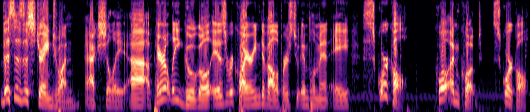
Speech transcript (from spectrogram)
this is a strange one, actually. Uh, apparently, Google is requiring developers to implement a Squircle, quote unquote, Squircle,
